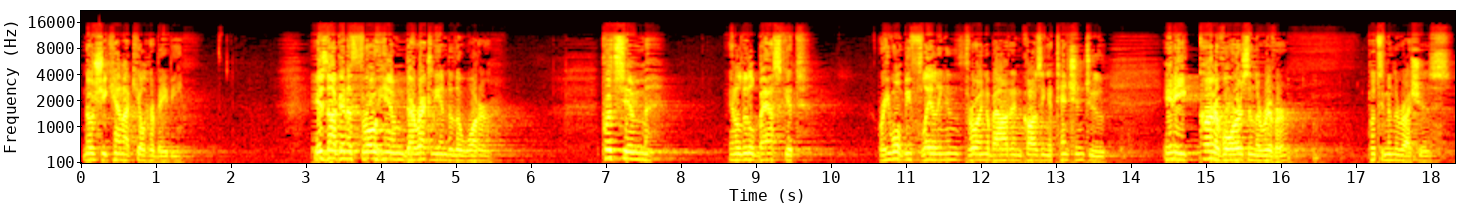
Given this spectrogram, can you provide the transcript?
knows she cannot kill her baby, is not going to throw him directly into the water, puts him in a little basket where he won't be flailing and throwing about and causing attention to any carnivores in the river, puts him in the rushes,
